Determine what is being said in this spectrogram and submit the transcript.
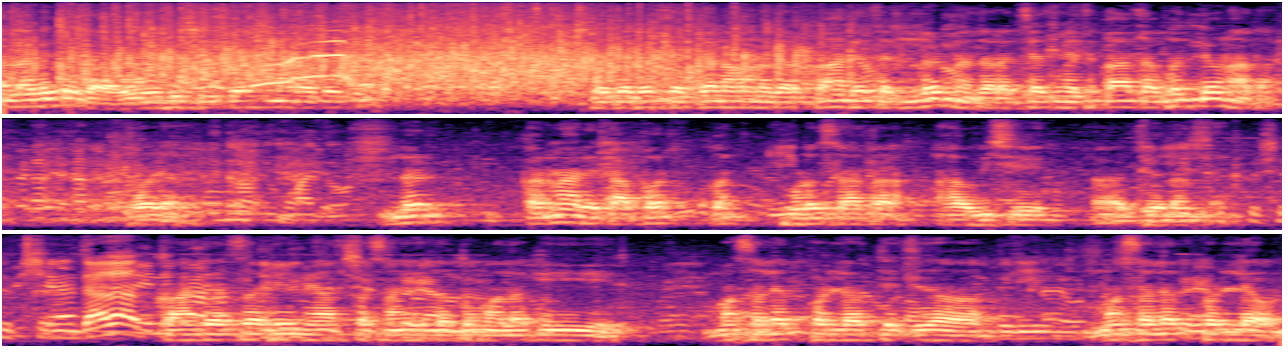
लागतो का. त्याच्यापेक्षा म्हणा जरा कांद्यासाठी लढणं जरा चष्म्याचा काचा बदलव ना आता. थोड्या लढ करणार आहेत आपण पण थोडंसं आता हा विषय ज्वलंत आहे दादा कांद्याचं हे मी आता सांगितलं तुम्हाला की मसाल्यात पडल्यावर त्याची मसाल्यात पडल्यावर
